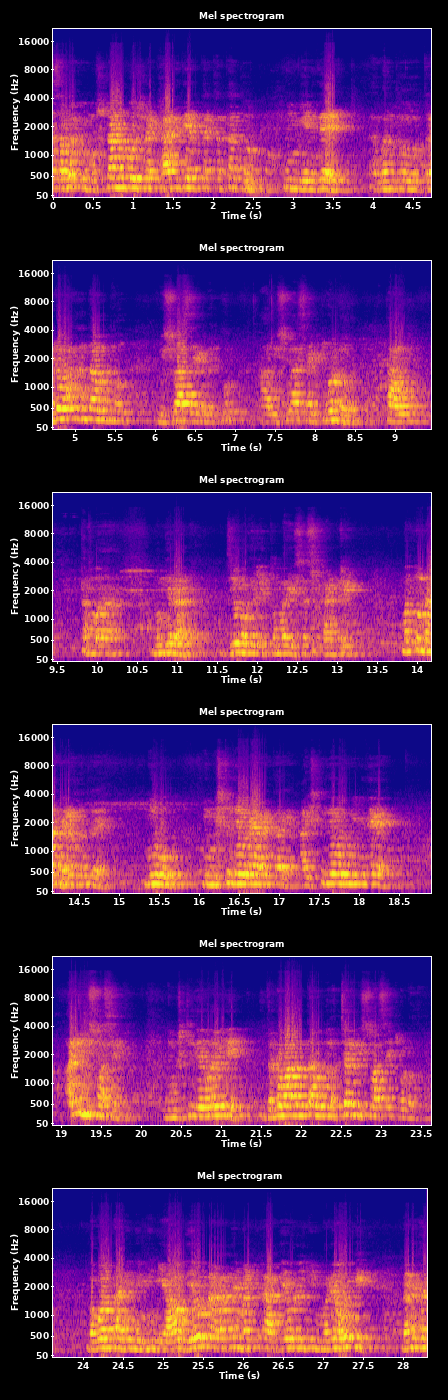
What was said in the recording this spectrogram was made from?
ಸಭೆ ಮುಷ್ಟಾನ ಭೋಜನ ಅಂತಕ್ಕಂಥದ್ದು ನಿಮ್ಗೇನಿದೆ? ಒಂದು ದೃಢವಾದಂಥ ಒಂದು ವಿಶ್ವಾಸ ಇರಬೇಕು. ಆ ವಿಶ್ವಾಸ ಇಟ್ಕೊಂಡು ತಾವು ತಮ್ಮ ಮುಂದಿನ ಜೀವನದಲ್ಲಿ ತುಂಬ ಯಶಸ್ಸು ಕಾಣ್ರಿ. ಮತ್ತು ನಾನು ಹೇಳೋದಂದ್ರೆ, ನೀವು ನಿಮ್ಮ ಇಷ್ಟ ದೇವರೇ ಆ ಇಷ್ಟ ದೇವರು ನಿಮಗೆ ಅಲ್ಲಿ ವಿಶ್ವಾಸ ಇಟ್ಟು ನಿಮ್ಮ ಇಷ್ಟ ದೇವರಲ್ಲಿ ದೃಢವಾದಂಥ ಒಂದು ಅಚ್ಚರ ವಿಶ್ವಾಸ ಇಟ್ಕೊಳ್ಳೋದು. ಭಗವಂತ ನೀನು ನೀನು ಯಾವ ದೇವರನ್ನ ಆರಾಧನೆ ಮಾಡ್ತೀರ, ಆ ದೇವರಲ್ಲಿ ನೀನು ಮೊರೆ ಹೋಗಿ ನನಗೆ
